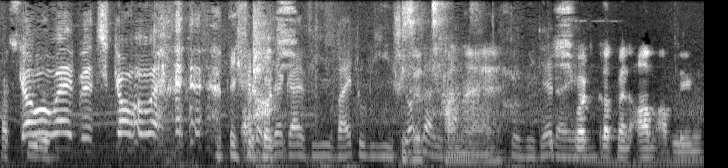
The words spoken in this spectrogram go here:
Hast Go du. away, bitch, go away! Ich finde Oh sehr geil, wie weit du die Diese schleudern Tanne, kannst. ey. So wie der Ich wollte gerade meinen Arm ablegen.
